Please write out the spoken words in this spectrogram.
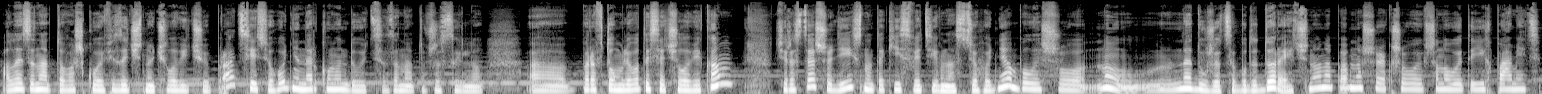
але занадто важкої фізичної чоловічої праці сьогодні не рекомендується занадто вже сильно а, перевтомлюватися чоловікам через те, що дійсно такі святі в нас цього дня були, що ну, не дуже це буде доречно, напевно, що якщо ви вшановуєте їх пам'ять.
